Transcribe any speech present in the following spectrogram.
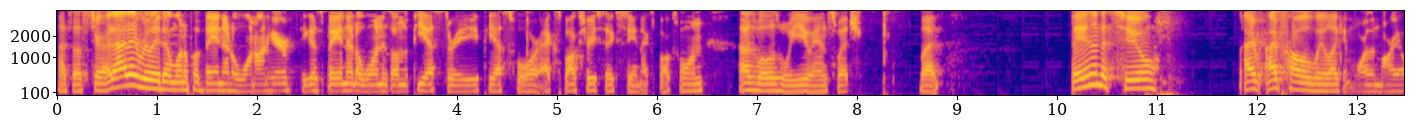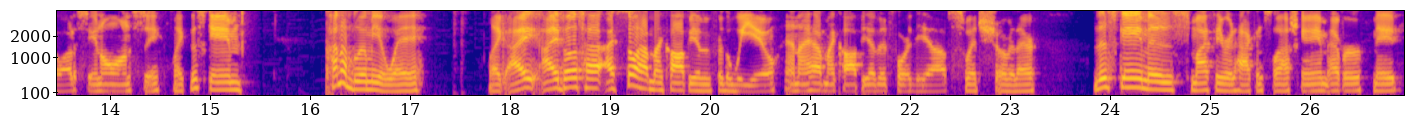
That's us. I, I really didn't want to put Bayonetta 1 on here because Bayonetta 1 is on the PS3, PS4, Xbox 360, and Xbox One, as well as Wii U and Switch. But Bayonetta 2, I, I probably like it more than Mario Odyssey in all honesty. Like this game kind of blew me away. Like I, I both have, I still have my copy of it for the Wii U, and I have my copy of it for the uh, Switch over there. This game is my favorite hack and slash game ever made.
